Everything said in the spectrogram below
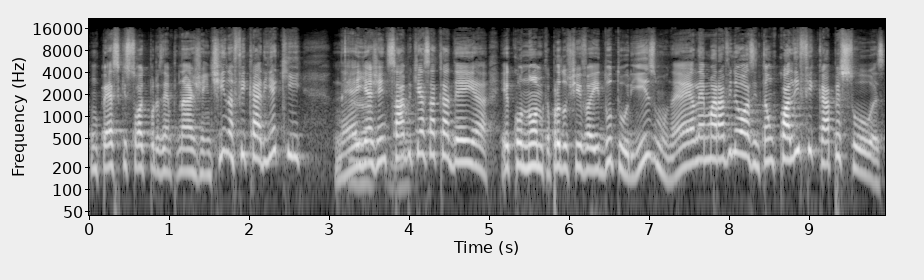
um pesque só, por exemplo, na Argentina, ficaria aqui. Né? É, e a gente sabe que essa cadeia econômica, produtiva aí do turismo, né, ela é maravilhosa. Então, qualificar pessoas,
